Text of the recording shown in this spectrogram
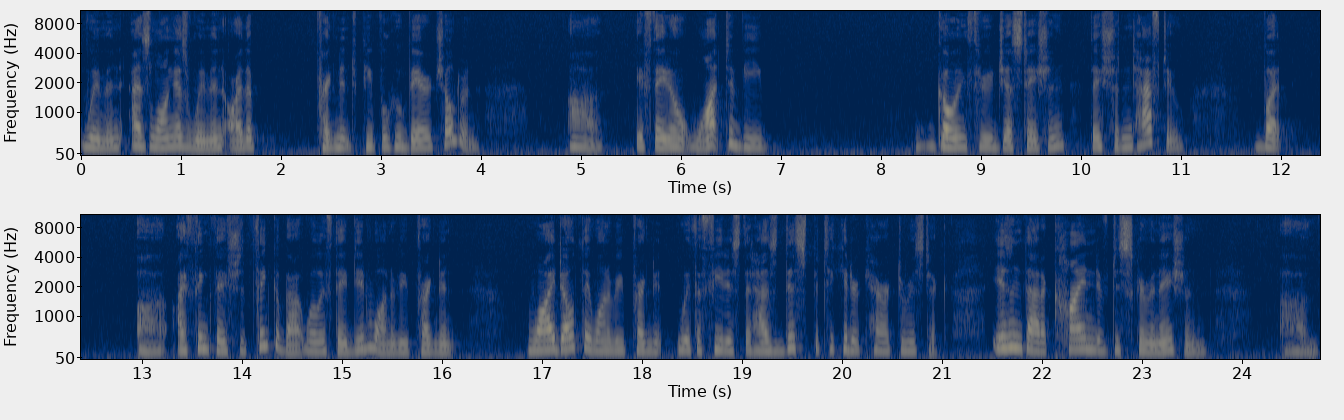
women as long as women are the pregnant people who bear children. Uh, if they don't want to be going through gestation, they shouldn't have to. But uh, I think they should think about well, if they did want to be pregnant, why don't they want to be pregnant with a fetus that has this particular characteristic? Isn't that a kind of discrimination um,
